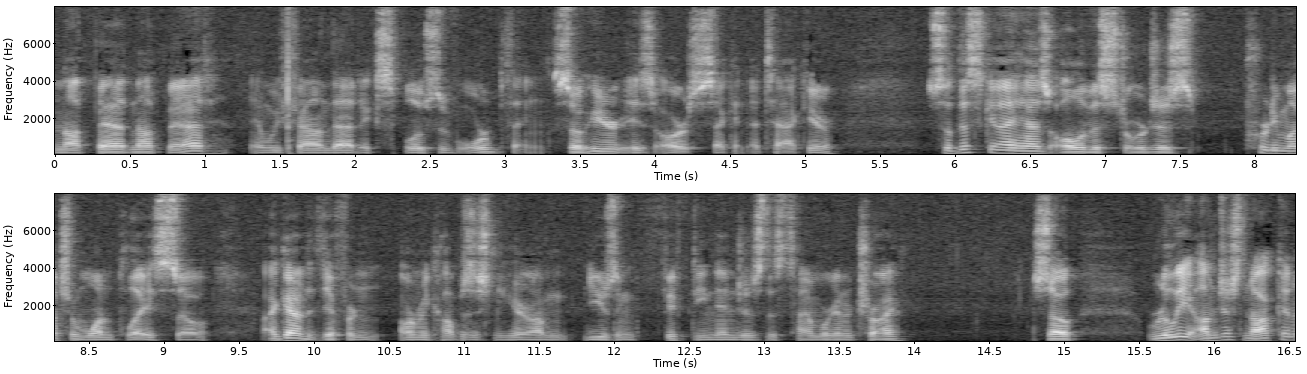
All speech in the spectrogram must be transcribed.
Not bad, not bad. And we found that explosive orb thing. So here is our second attack here. So this guy has all of his storages pretty much in one place. So I got a different army composition here. I'm using 50 ninjas this time we're going to try. So really, I'm just not going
